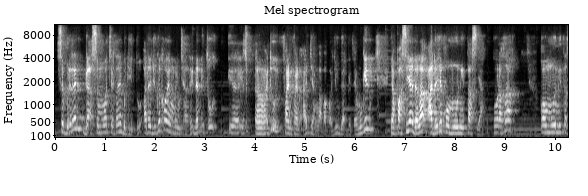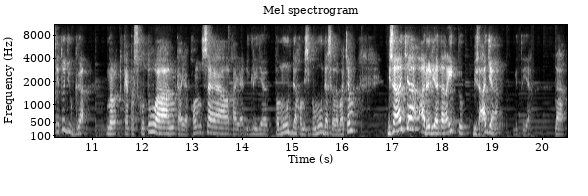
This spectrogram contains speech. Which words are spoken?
sebenarnya nggak semua ceritanya begitu. Ada juga kok yang mencari dan itu ya, itu fine fine aja nggak apa-apa juga gitu ya. Mungkin yang pastinya adalah adanya komunitas ya. Gue rasa komunitas itu juga kayak persekutuan, kayak komsel, kayak di gereja pemuda, komisi pemuda segala macam bisa aja ada di antara itu, bisa aja gitu ya. Nah,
